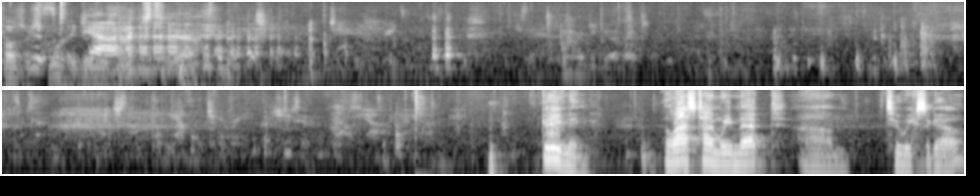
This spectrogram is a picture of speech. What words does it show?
closer score, they Yeah. Good evening. The last time we met, um, two weeks ago,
